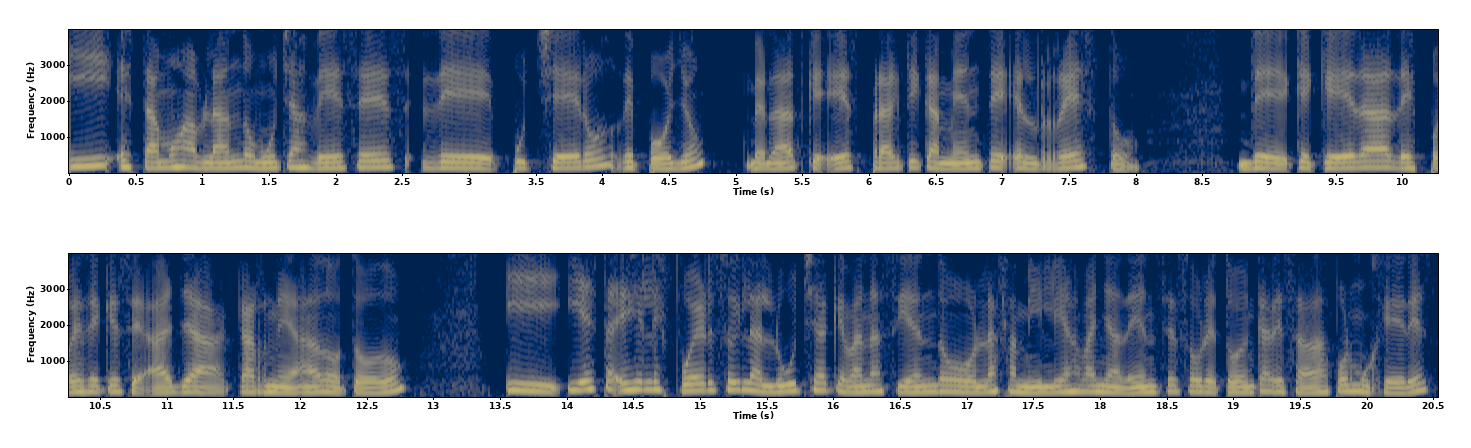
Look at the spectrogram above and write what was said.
y estamos hablando muchas veces de puchero de pollo, ¿verdad? Que es prácticamente el resto de que queda después de que se haya carneado todo. Y, y este es el esfuerzo y la lucha que van haciendo las familias bañadenses, sobre todo encabezadas por mujeres,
